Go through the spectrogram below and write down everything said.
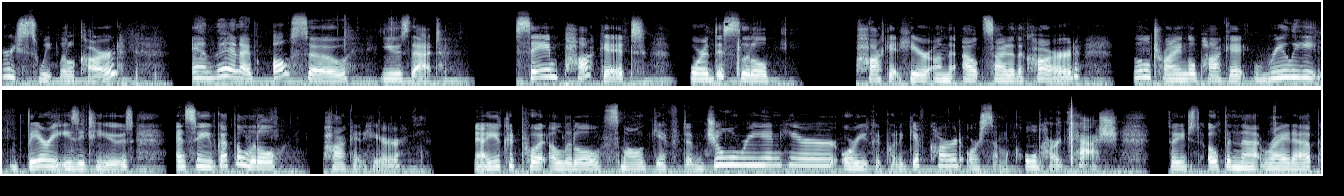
very sweet little card. And then I've also used that same pocket for this little pocket here on the outside of the card little triangle pocket, really very easy to use. And so you've got the little pocket here. Now you could put a little small gift of jewelry in here, or you could put a gift card or some cold hard cash. So you just open that right up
